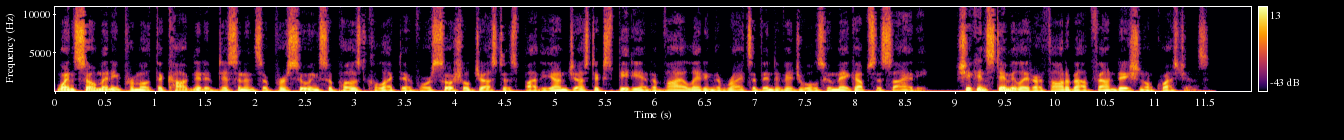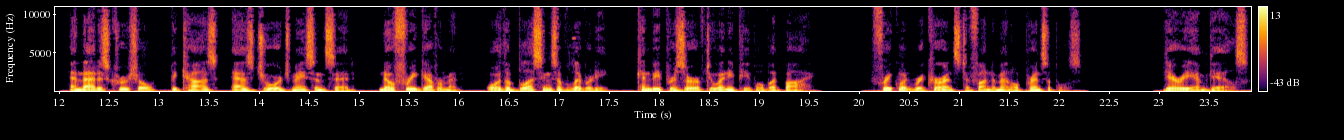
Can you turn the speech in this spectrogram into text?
When so many promote the cognitive dissonance of pursuing supposed collective or social justice by the unjust expedient of violating the rights of individuals who make up society, she can stimulate our thought about foundational questions. And that is crucial, because, as George Mason said, no free government, or the blessings of liberty, can be preserved to any people but by frequent recurrence to fundamental principles. Gary M. Galles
